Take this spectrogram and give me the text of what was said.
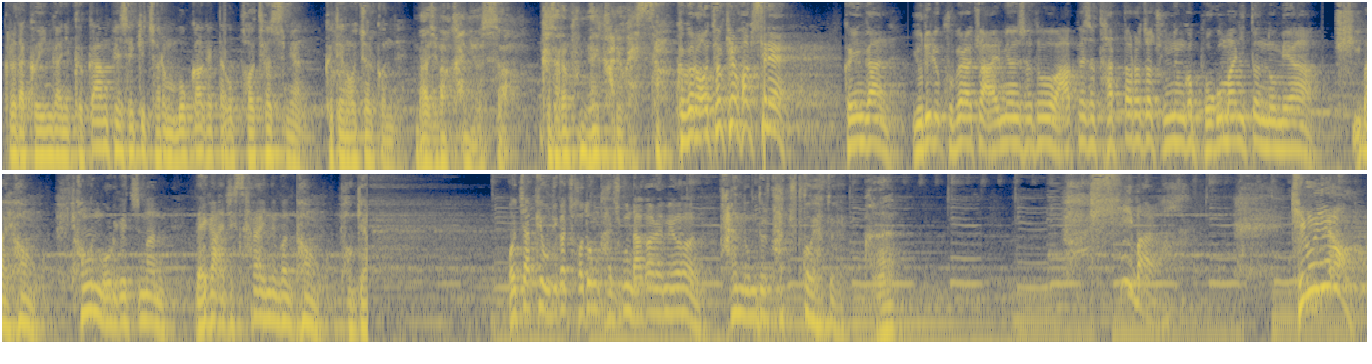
그러다 그 인간이 그 깡패 새끼처럼 못 가겠다고 버텼으면 그땐 어쩔 건데. 마지막 아니었어. 그 사람 분명히 가려고 했어. 그걸 어떻게 확신해? 그 인간 유리를 구별할 줄 알면서도 앞에서 다 떨어져 죽는 거 보고만 있던 놈이야. 씨발 형, 형은 모르겠지만 내가 아직 살아있는 건 형, 덕이야. 어차피 우리가 저 돈 가지고 나가려면 다른 놈들 다 죽어야 돼. 그래? 씨발. 형!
